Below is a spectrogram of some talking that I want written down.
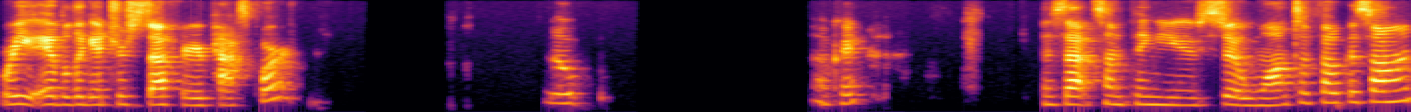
Were you able to get your stuff for your passport? nope Okay. Is that something you still want to focus on?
